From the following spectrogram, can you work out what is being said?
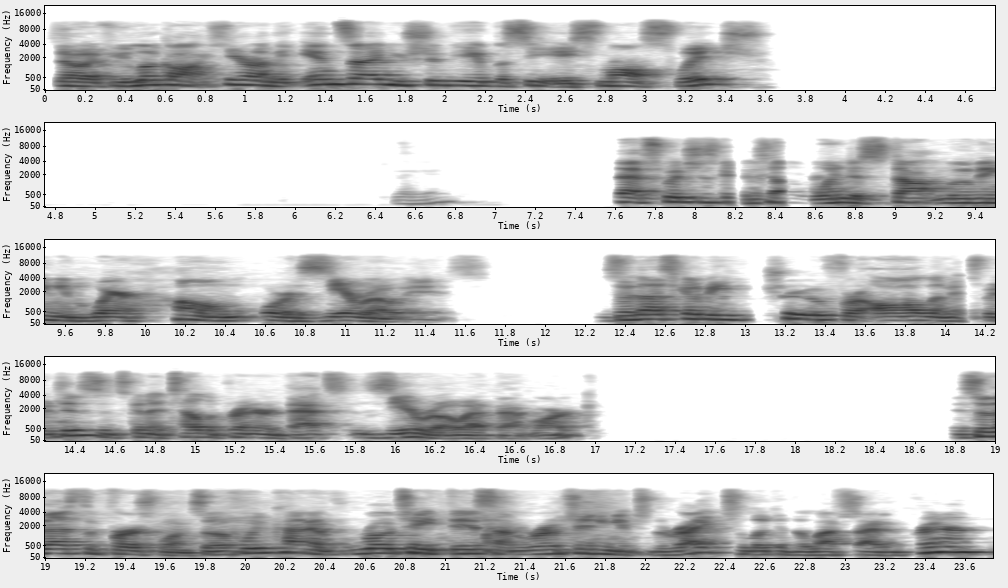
So if you look on here on the inside, you should be able to see a small switch. Okay. That switch is going to tell when to stop moving and where home or zero is. So that's going to be true for all limit switches. It's going to tell the printer that's zero at that mark. And so that's the first one. So if we kind of rotate this, I'm rotating it to the right to look at the left side of the printer.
